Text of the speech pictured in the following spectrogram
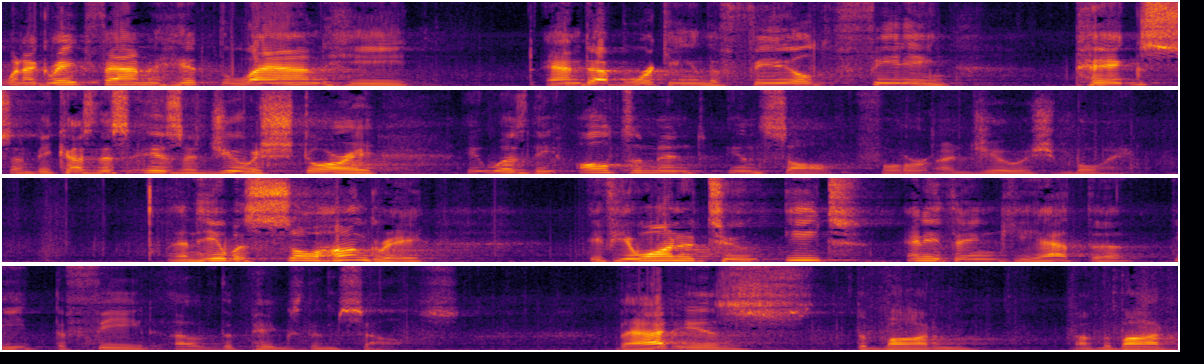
when a great famine hit the land, he ended up working in the field, feeding pigs. And because this is a Jewish story, it was the ultimate insult for a Jewish boy. And he was so hungry if he wanted to eat anything, he had to eat the feed of the pigs themselves. That is the bottom of the bottom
